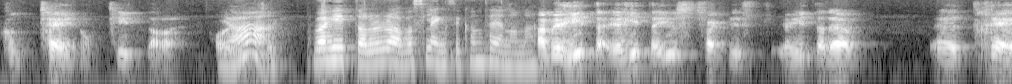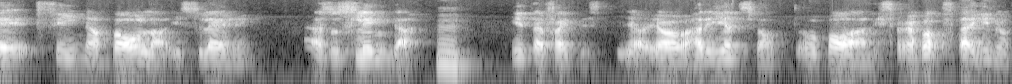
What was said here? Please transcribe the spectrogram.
containertittare. Ja, vad hittade du då? Vad slängs i containrarna? Ja, men jag, hittade, jag hittade just faktiskt, jag hittade eh, tre fina balar isolering. Alltså slängda. Mm hittade faktiskt. Jag, jag hade jättesvårt att bara liksom, jag var på väg in och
